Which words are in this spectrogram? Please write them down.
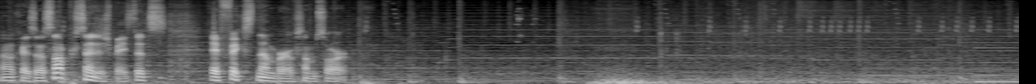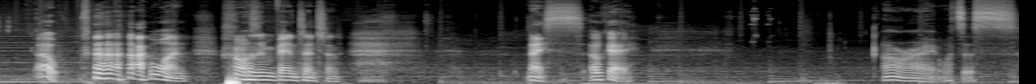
Okay, so it's not percentage based, it's a fixed number of some sort. Oh, I won. I wasn't even paying attention. Nice. Okay. Alright, what's this?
